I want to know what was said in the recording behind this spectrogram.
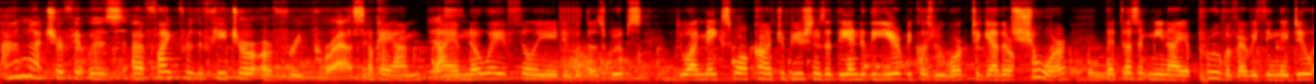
I'm not sure if it was uh, Fight for the Future or Free Press. Okay, I'm, I am no way affiliated with those groups. Do I make small contributions at the end of the year because we work together? Sure. That doesn't mean I approve of everything they do.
